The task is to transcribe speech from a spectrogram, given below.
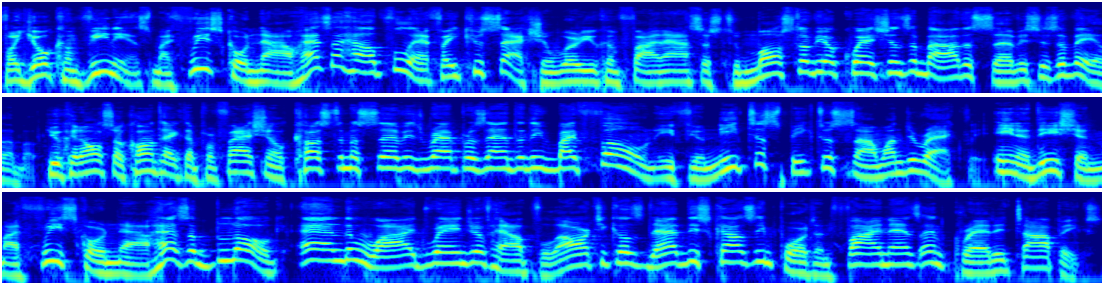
For your convenience, my free score now has a helpful FAQ section where you can find answers to most of your questions about the services available. You can also contact a professional customer service representative by phone if you need to speak to someone directly. In addition, my free score now has a blog and a wide range of helpful articles that discuss important finance and credit topics.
